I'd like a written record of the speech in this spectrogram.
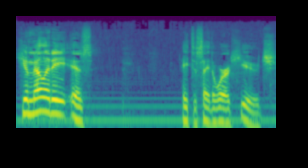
Humility is, hate to say the word huge,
